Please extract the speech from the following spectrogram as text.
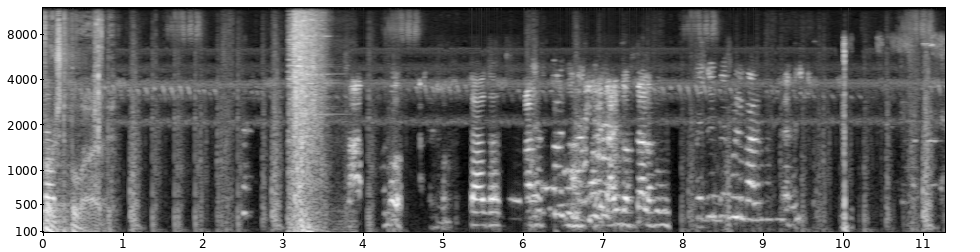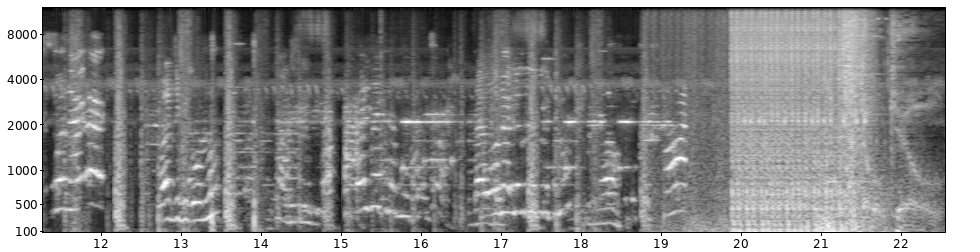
First blood. ज़्यादा चाळीस दसटा लागून kill.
